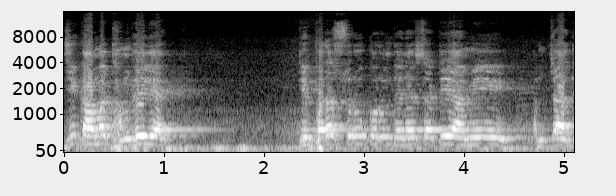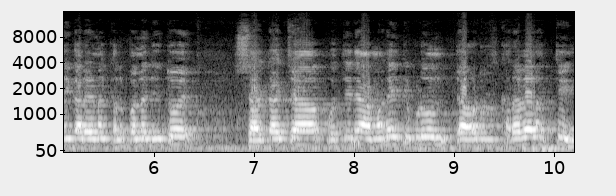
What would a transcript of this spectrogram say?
जी कामं थांबलेली आहेत ती परत सुरू करून देण्यासाठी आम्ही आमच्या अधिकाऱ्यांना कल्पना देतोय. शासनाच्या वतीने आम्हालाही तिकडून त्या ऑर्डर कराव्या लागतील.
